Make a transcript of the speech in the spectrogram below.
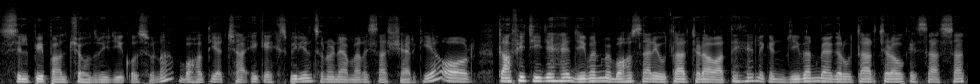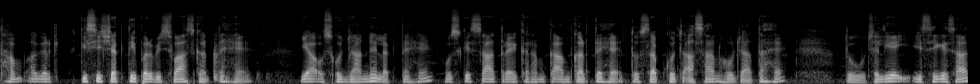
शिल्पी पाल चौधरी जी को सुना। बहुत ही अच्छा एक एक्सपीरियंस उन्होंने हमारे साथ शेयर किया और काफ़ी चीज़ें हैं। जीवन में बहुत सारे उतार चढ़ाव आते हैं, लेकिन जीवन में अगर उतार चढ़ाव के साथ साथ हम अगर किसी शक्ति पर विश्वास करते हैं या उसको जानने लगते हैं, उसके साथ रहकर हम काम करते हैं तो सब कुछ आसान हो जाता है। तो चलिए, इसी के साथ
